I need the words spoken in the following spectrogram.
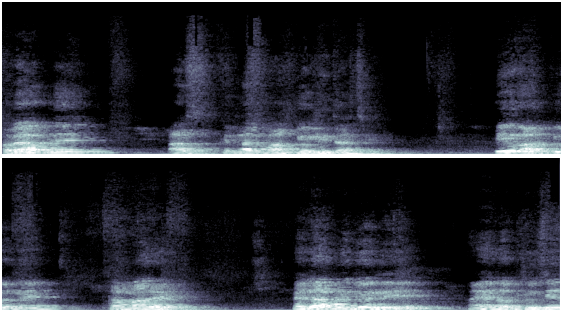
હવે આપણે આ કેટલાક વાક્યો લીધા છે. એ વાક્યોને તમારે પહેલા આપણે જોઈ લઈએ. અહીંયા લખ્યું છે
